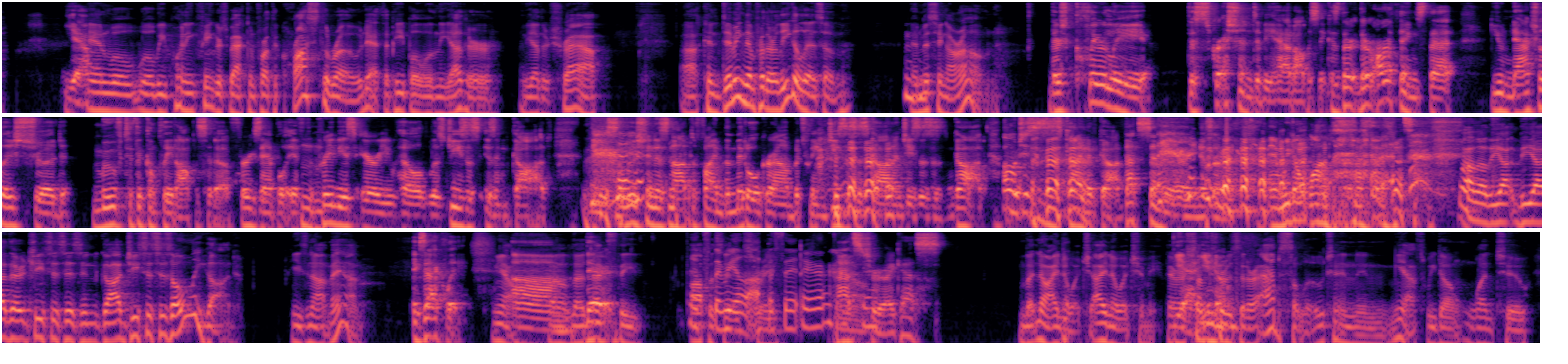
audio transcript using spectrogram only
Yeah. And we'll we'll be pointing fingers back and forth across the road at the people in the other the other trap, uh, condemning them for their legalism Mhm. and missing our own. there's clearly discretion to be had, obviously, because there, there are things that you naturally should move to the complete opposite of. For example, if the Mhm. previous error you held was Jesus isn't God, the solution is not to find the middle ground between Jesus is God and Jesus isn't God. Oh, Jesus is kind of God. That's semi-Arianism, and we don't want that. Well, no, the the other Jesus isn't God. Jesus is only God. He's not man. Exactly. Yeah. Um, well, that, that's the That's the real extreme. opposite error. That's Yeah. true, I guess. But no, I know what you, I know what you mean. There are some you know. truths that are absolute, and, and yes, we don't want to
